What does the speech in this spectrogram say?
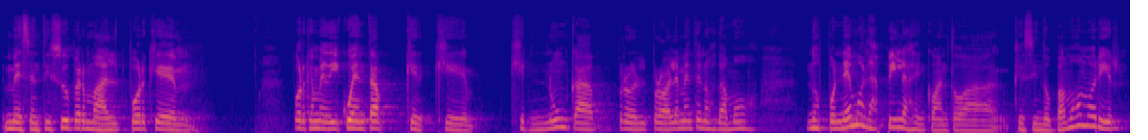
me sentí súper mal porque, porque me di cuenta que, que, que nunca, probablemente nos damos, nos ponemos las pilas en cuanto a que si nos vamos a morir,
